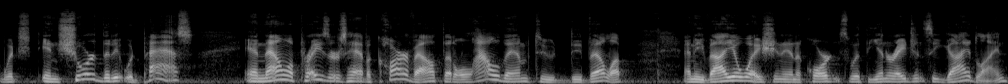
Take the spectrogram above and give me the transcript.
which ensured that it would pass. And now appraisers have a carve out that allow them to develop an evaluation in accordance with the interagency guideline.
